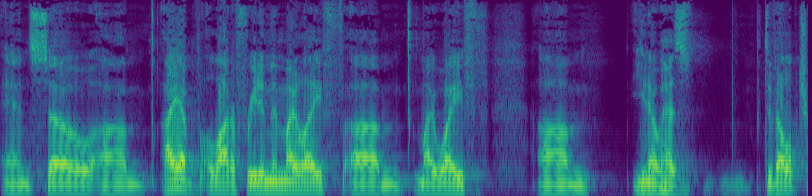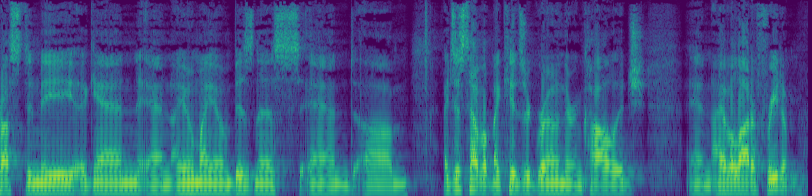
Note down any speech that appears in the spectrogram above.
And so um, I have a lot of freedom in my life. Um, my wife, um, you know, has develop trust in me again, and I own my own business, and um, I just have my kids are grown, they're in college, and I have a lot of freedom.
